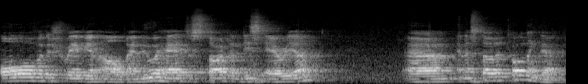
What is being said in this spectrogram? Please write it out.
all over the Swabian Alp. I knew I had to start in this area, um, and I started calling them.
